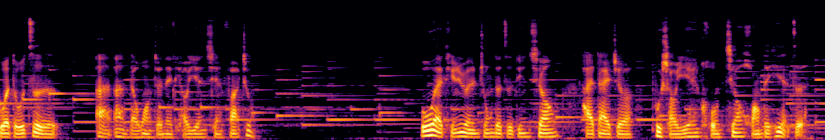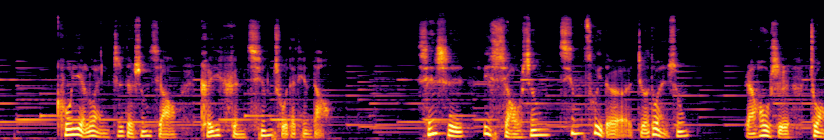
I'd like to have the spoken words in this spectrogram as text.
我独自暗暗地望着那条烟线发怔。屋外庭院中的紫丁香还带着不少嫣红焦黄的叶子，枯叶乱枝的声响可以很清楚地听到。先是一小声清脆的折断声，然后是撞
